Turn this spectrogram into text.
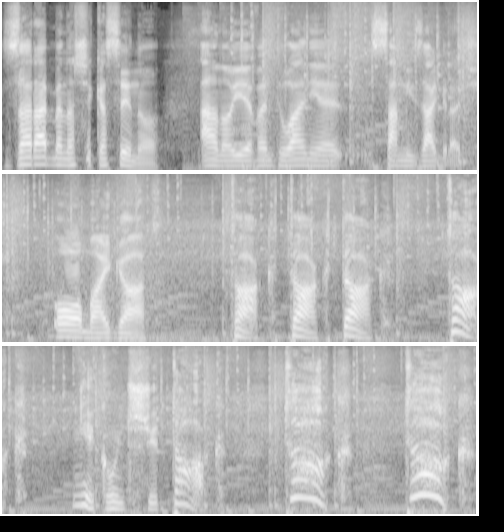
zarabia nasze kasyno. A no i ewentualnie sami zagrać. Oh my god. Tak, tak, tak. Tak. Nie kończ się tak. Tak. Tak.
